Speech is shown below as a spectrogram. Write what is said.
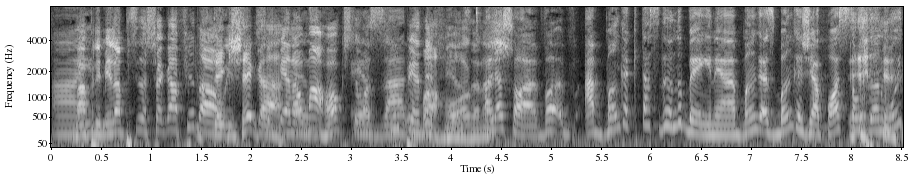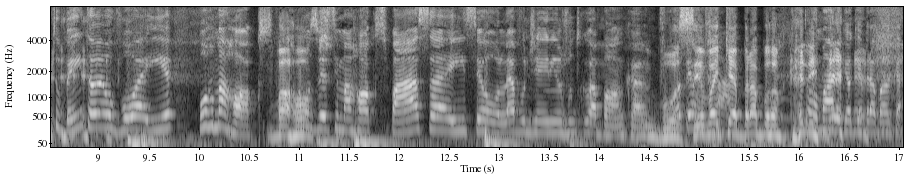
Ai, Mas primeiro ela precisa chegar à final. Tem que chegar. Superar o Marrocos, tem uma Exato. super defesa, né? Olha só, a banca que tá se dando bem, né? A banca, as bancas de apostas estão se dando muito bem, então eu vou aí por Marrocos. Marrocos. Vamos ver se Marrocos passa e se eu levo um dinheirinho junto com a banca. Você vai quebrar a banca ali. Tomara que eu quebre a banca.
